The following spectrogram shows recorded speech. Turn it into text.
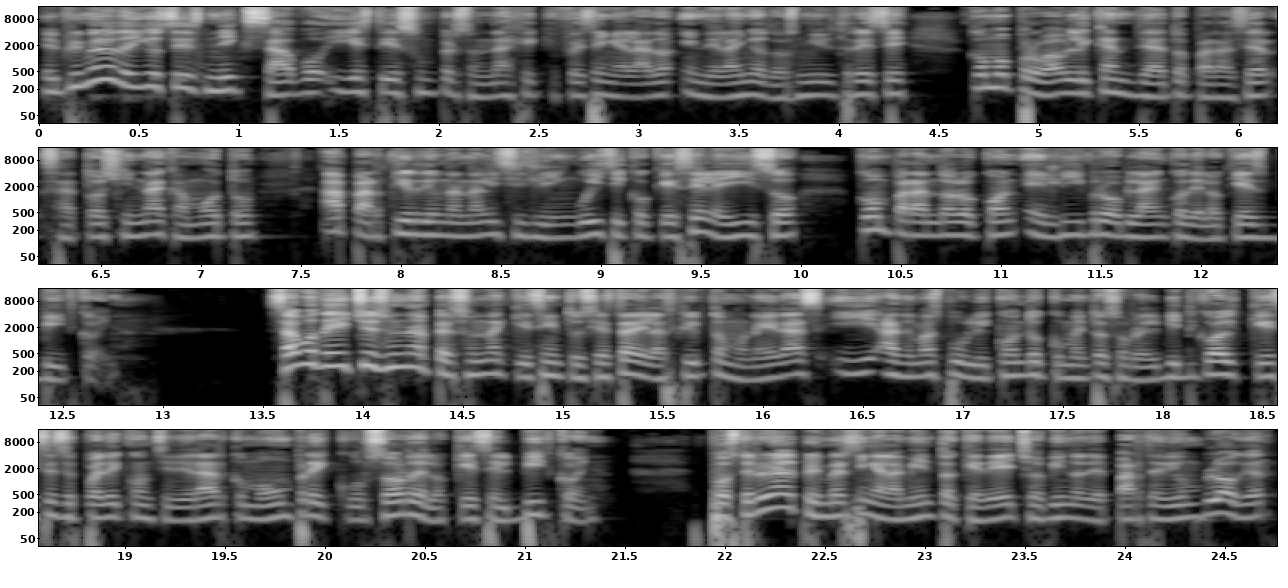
El primero de ellos es Nick Sabo y este es un personaje que fue señalado en el año 2013 como probable candidato para ser Satoshi Nakamoto a partir de un análisis lingüístico que se le hizo comparándolo con el libro blanco de lo que es Bitcoin. Sabo de hecho es una persona que es entusiasta de las criptomonedas y además publicó un documento sobre el Bitcoin que este se puede considerar como un precursor de lo que es el Bitcoin. Posterior al primer señalamiento que de hecho vino de parte de un blogger,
